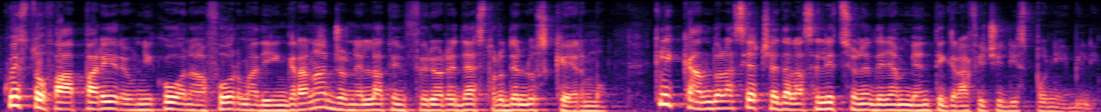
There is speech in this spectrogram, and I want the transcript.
Questo fa apparire un'icona a forma di ingranaggio nel lato inferiore destro dello schermo. Cliccandola si accede alla selezione degli ambienti grafici disponibili.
